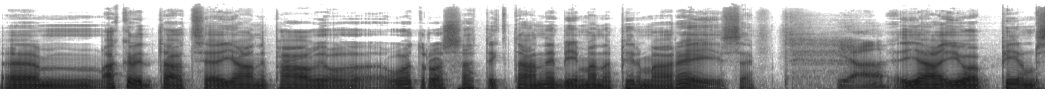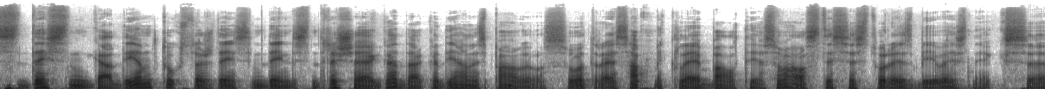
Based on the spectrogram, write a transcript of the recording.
um, akreditācijā Jāni Pāvilu otro satikt, tā nebija mana pirmā reize. Uh, Jā. Jā, jo pirms desmit gadiem, 1993. gadā, kad Jānis Pāvils II apmeklēja Baltijas valstis, es toreiz biju vēstnieks eh,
